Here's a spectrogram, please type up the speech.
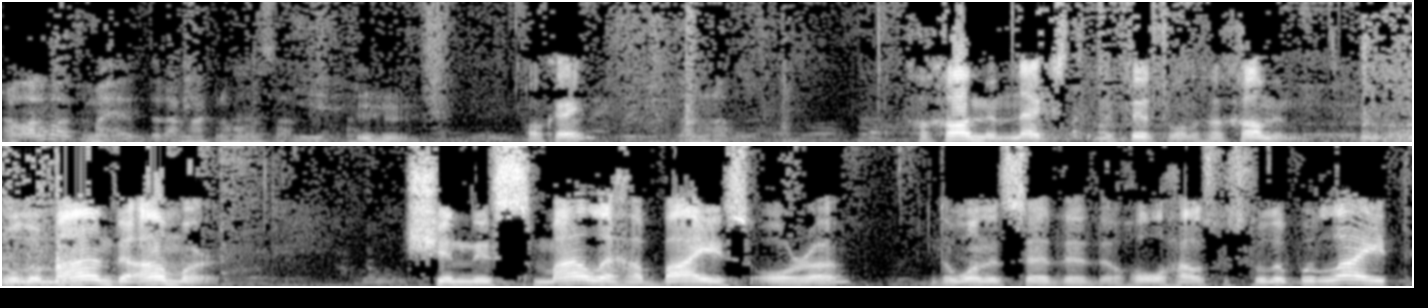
I have a lot of thoughts in my head, but I'm not going to hold this up. Okay. No, no, no. Chachamim. Next, the fifth one. Chachamim. Ulaman de Amar. Shenismale habayis ora. The one that said that the whole house was filled up with light.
